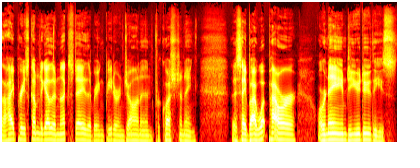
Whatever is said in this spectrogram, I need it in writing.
The high priests come together the next day. They bring Peter and John in for questioning. They say, By what power or name do you do these?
